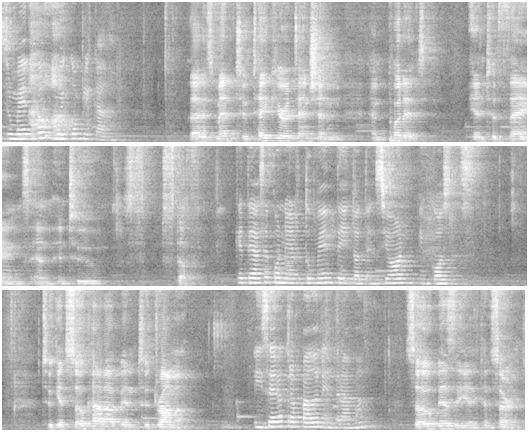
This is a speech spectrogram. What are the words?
instrumento muy complicado. That is meant to take your attention and put it into things and into stuff. que te hace poner tu mente y tu atención en cosas. To get so caught up into drama, y ser atrapado en el drama. So busy and concerned,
